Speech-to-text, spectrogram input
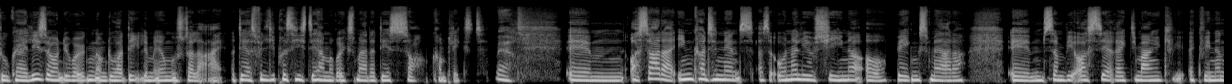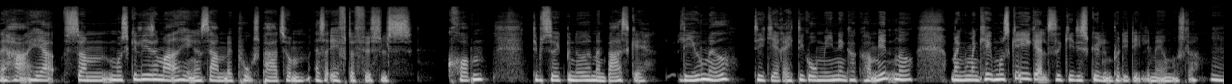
du kan have lige så ondt i ryggen, om du har delte mavemuskler eller ej. Og det er selvfølgelig lige præcis det her med rygsmerter, det er så komplekst. Ja. Øhm, og så er der inkontinens, altså underlivsgener og bækkensmerter, øhm, som vi også ser rigtig mange af kvinderne har her, som måske lige så meget hænger sammen med postpartum, altså efterfødselskroppen. Det betyder ikke noget, man bare skal leve med det giver rigtig god mening at komme ind med. Man, man kan måske ikke altid give det skylden på de delte mavemuskler. Mm.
